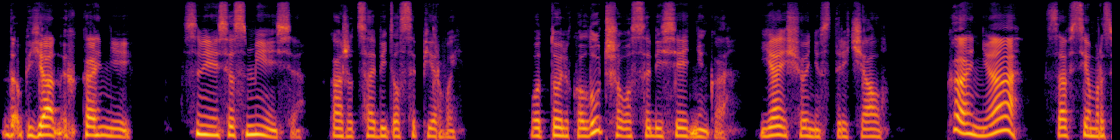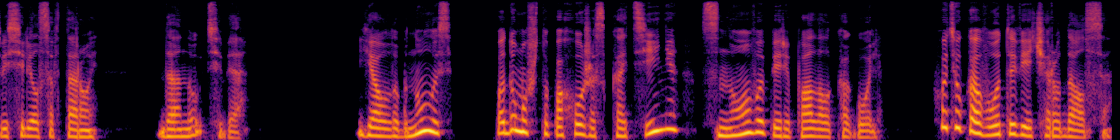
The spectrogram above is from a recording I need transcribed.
До пьяных коней. Смейся, смейся», — кажется, обиделся первый. «Вот только лучшего собеседника я еще не встречал». «Коня!» — совсем развеселился второй. «Да ну тебя!» Я улыбнулась, подумав, что, похоже, скотине снова перепал алкоголь. Хоть у кого-то вечер удался.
